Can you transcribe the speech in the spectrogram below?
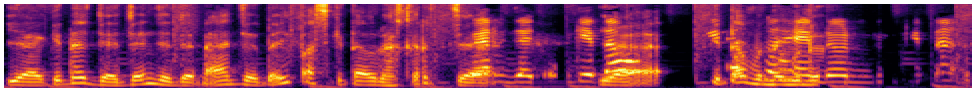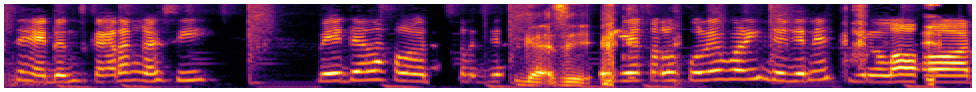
ya kita jajan-jajan aja, tapi pas kita udah kerja, Biar jajan kita, ya, kita, kita bener-bener kita sehedon sekarang gak sih? Beda lah kalau udah kerja. Enggak sih. Iya kalau kuliah paling jajannya cilor,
